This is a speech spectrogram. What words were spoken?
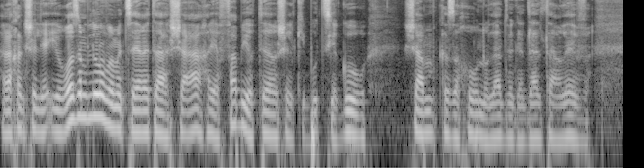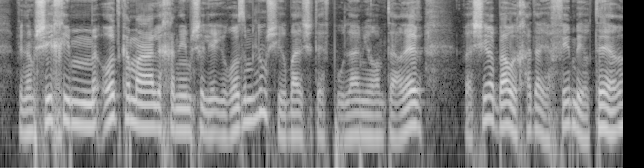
הלחן של יאיר רוזנבלום ומצייר את השעה היפה ביותר של קיבוץ יגור, שם כזכור נולד וגדל טהרלב. ונמשיך עם עוד כמה לחנים של יאיר רוזנבלום, שהרבה לשתף פעולה עם יורם טהרלב, והשיר הבא הוא אחד היפים ביותר,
